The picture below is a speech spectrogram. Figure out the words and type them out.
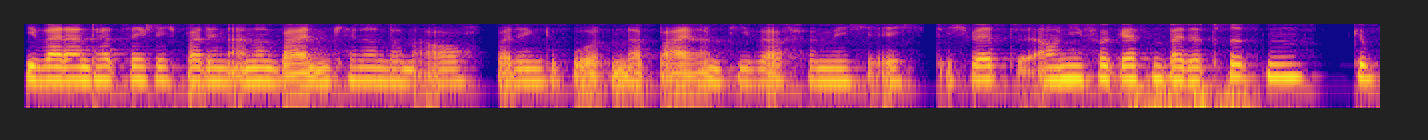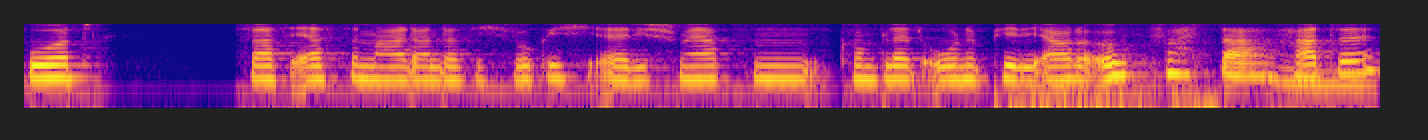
die war dann tatsächlich bei den anderen beiden Kindern dann auch bei den Geburten dabei und die war für mich echt, ich werde auch nie vergessen, bei der dritten Geburt, es war das erste Mal dann, dass ich wirklich äh, die Schmerzen komplett ohne PDA oder irgendwas da mhm. hatte.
